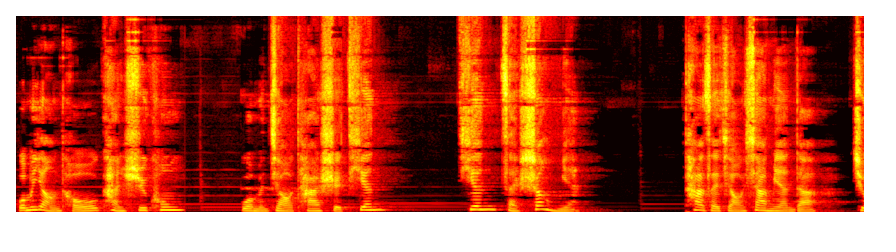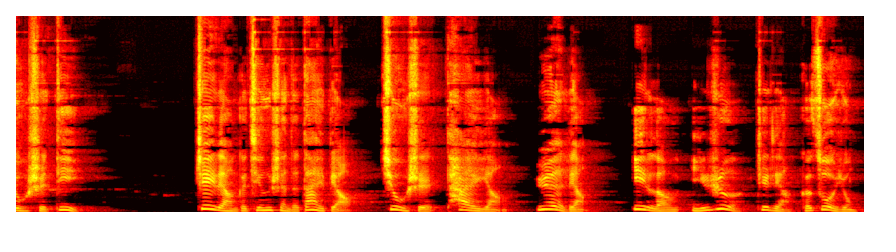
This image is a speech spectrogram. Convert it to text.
我们仰头看虚空，我们叫它是天，天在上面，踏在脚下面的就是地。这两个精神的代表就是太阳、月亮，一冷一热这两个作用。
